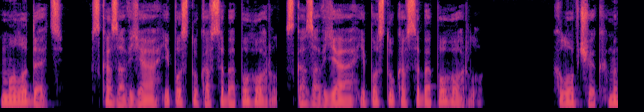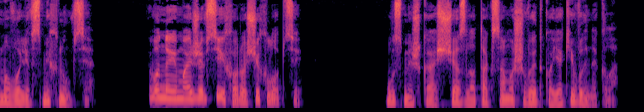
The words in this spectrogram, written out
Молодець, сказав я і постукав себе по горлу. Сказав я і постукав себе по горлу. Хлопчик мимоволі всміхнувся. Вони майже всі хороші хлопці. Усмішка щезла так само швидко, як і виникла,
